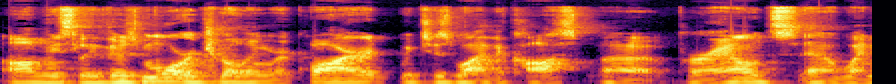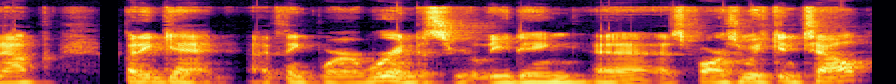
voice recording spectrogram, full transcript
obviously there's more drilling required, which is why the cost uh, per ounce uh, went up. But again, I think we're, we're industry leading uh, as far as we can tell.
